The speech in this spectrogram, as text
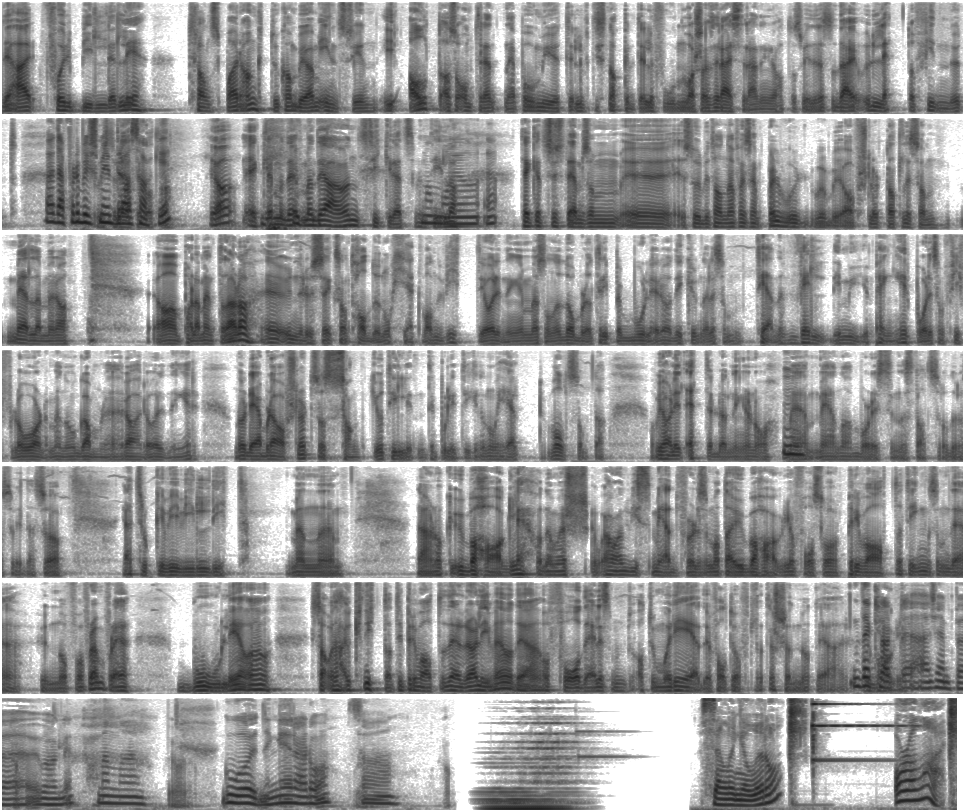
Det er forbilledlig transparent. Du kan be om innsyn i alt, altså omtrent ned på hvor mye de snakker i telefonen, hva slags reiseregning de har hatt osv. Så, videre. så det er jo lett å finne ut Det er derfor det blir så mye bra saker. godt. Ja, egentlig, men det, men det er jo en sikkerhetsventil. jo, ja. Tenk et system som uh, Storbritannia, f.eks., hvor, hvor det blir avslørt at liksom medlemmer av ja, parlamentet der, da, eh, Underhuset, ikke sant, hadde noe helt vanvittige ordninger med sånne doble og trippe boliger, og de kunne liksom tjene veldig mye penger på å liksom fifle og ordne med noen gamle, rare ordninger. Når det ble avslørt, så sank jo tilliten til politikere noe helt voldsomt. da. Og vi har litt etterdønninger nå med, med en av Boris sine statsråder osv. Så, videre. så jeg tror ikke vi vil dit. Men eh, det er nok ubehagelig, og det må ha en viss medfølelse med at det er ubehagelig å få så private ting som det hun nå får frem. For det bolig og sammen er jo knytta til private deler av livet. Og det å få det liksom, at du må redegjøre for alt i offentlighet, skjønner jo at det er ubehagelig. Det er klart det er kjempeubehagelig. Men uh, Ja, ja. gode ordninger er det òg, så Selling a little or a lot?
